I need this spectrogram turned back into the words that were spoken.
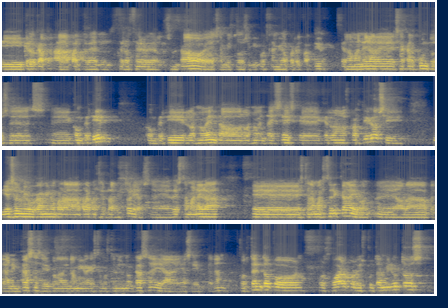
y creo que aparte del 0-0 y del resultado, eh, se han visto dos equipos que han ido por el partido. Que la manera de sacar puntos es eh, competir, competir los 90 o los 96 que, que duran los partidos y, y, es el único camino para, para conseguir las victorias. Eh, de esta manera estará más cerca y bueno, ahora pelear en casa, seguir con la dinámica que estamos teniendo en casa y a, y a seguir peleando. Contento por, por jugar, por disputar minutos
